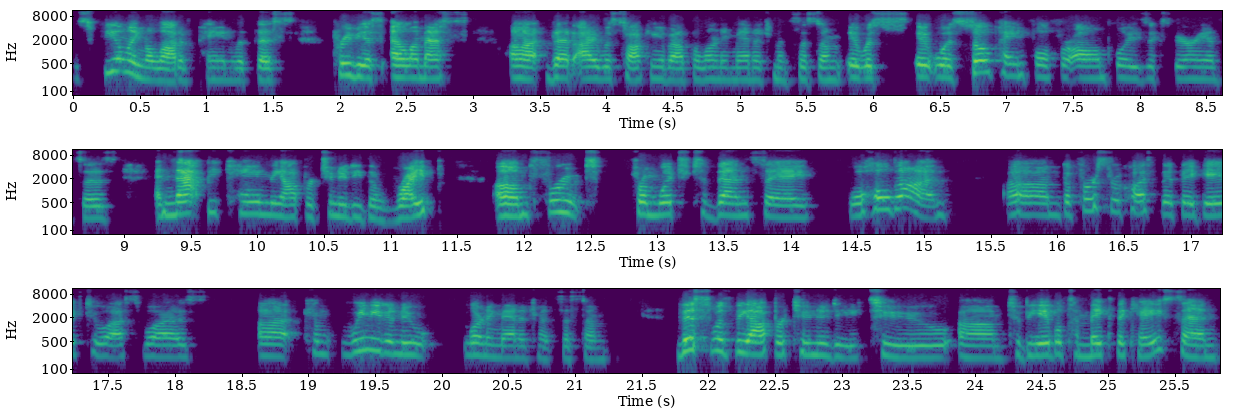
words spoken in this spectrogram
was feeling a lot of pain with this previous LMS uh, that I was talking about, the learning management system. It was it was so painful for all employees' experiences, and that became the opportunity, the ripe um, fruit from which to then say, well, hold on. um, the first request that they gave to us was, uh, "Can we need a new learning management system?" This was the opportunity to um, to be able to make the case and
